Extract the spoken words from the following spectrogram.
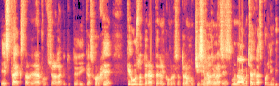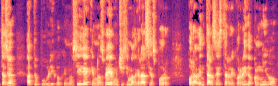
esta extraordinaria profesión a la que tú te dedicas. Jorge, qué gusto tenerte en el conversatorio. Muchísimas Muchas gracias. No, muchas gracias por la invitación. A tu público que nos sigue, que nos ve, muchísimas gracias por, por aventarse este recorrido conmigo,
